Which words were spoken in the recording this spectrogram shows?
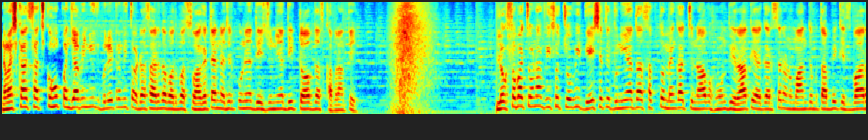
ਨਮਸਕਾਰ, ਸੱਚ ਕਹੂੰ, ਪੰਜਾਬੀ ਨਿਊਜ਼ ਬੁਲੇਟਿਨ ਵਿੱਚ ਤੁਹਾਡਾ ਸਾਰਿਆਂ ਦਾ ਬਹੁਤ-ਬਹੁਤ ਸਵਾਗਤ ਹੈ। ਨਜ਼ਰ ਪੁਣੇ ਦੇਸ਼ ਦੁਨੀਆ ਦੀ ਟੌਪ 10 ਖਬਰਾਂ ਤੇ। ਲੋਕ ਸਭਾ ਚੋਣਾਂ 2024 ਦੇਸ਼ ਅਤੇ ਦੁਨੀਆ ਦਾ ਸਭ ਤੋਂ ਮਹਿੰਗਾ ਚੁਣਾਵ ਹੋਣ ਦੀ ਰਾਹ ਤੇ ਅਗਰਸਰ ਅਨੁਮਾਨ ਦੇ ਮੁਤਾਬਿਕ ਇਸ ਵਾਰ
